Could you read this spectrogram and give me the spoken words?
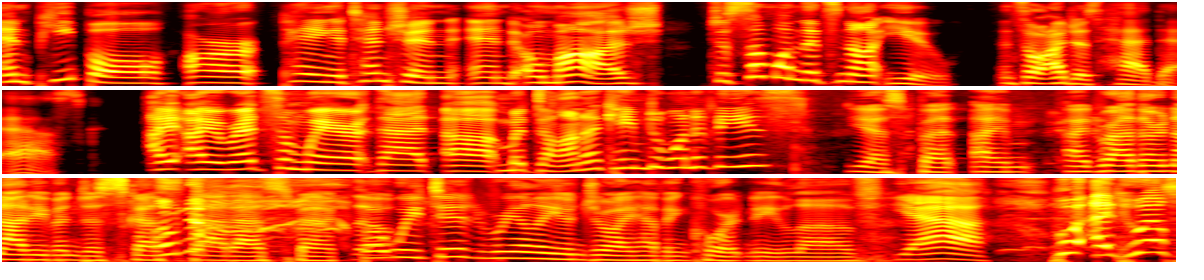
and people are paying attention and homage to someone that's not you? And so I just had to ask. I, I read somewhere that uh, Madonna came to one of these. Yes, but I'm. I'd rather not even discuss Oh, no. that aspect. But we did really enjoy having Courtney Love. Yeah. Who and who else?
